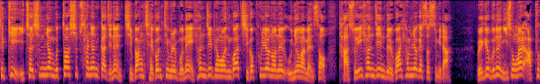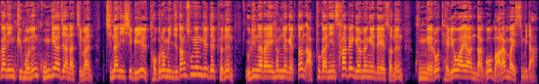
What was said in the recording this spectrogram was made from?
특히 2010년부터 14년까지는 지방 재건팀을 보내 현지 병원과 직업 훈련원을 운영하면서 다수의 현지인들과 협력했었습니다. 외교부는 이송할 아프간인 규모는 공개하지 않았지만 지난 22일 더불어민주당 송영길 대표는 우리나라에 협력했던 아프간인 400여 명에 대해서는 국내로 데려와야 한다고 말한 바 있습니다.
